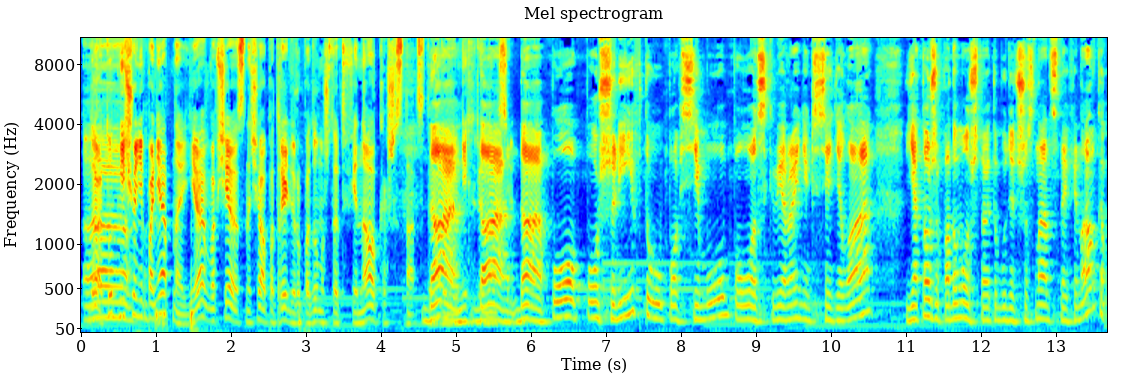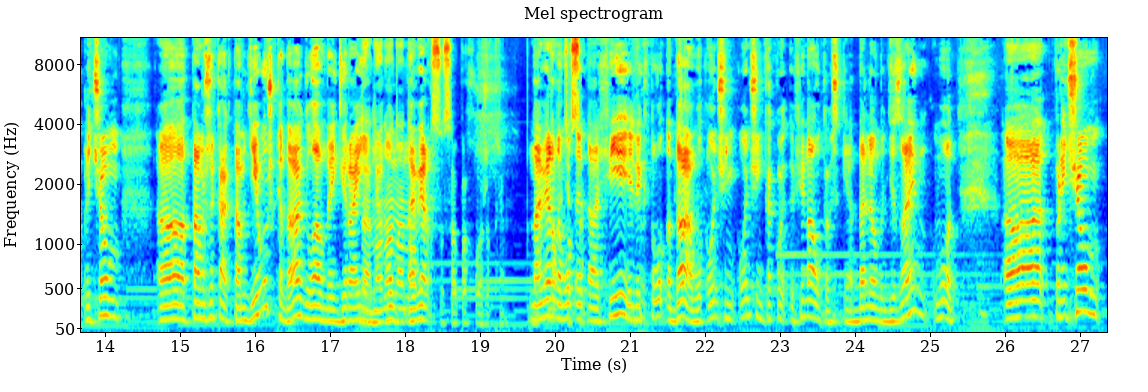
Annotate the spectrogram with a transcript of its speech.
да, а... тут ничего не понятно. Я вообще сначала по трейлеру подумал, что это финалка 16 Да, да, да. По, по шрифту, по всему, по Square Enix все дела. Я тоже подумал, что это будет 16 финалка. Причем э, там же как, там девушка, да, главная героиня. Да, но она ну, на Ноксуса похожа прям. Наверное, Ноктиса. вот это фея или кто-то. Да, вот очень, очень какой-то финалковский отдаленный дизайн. Вот. А, причем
